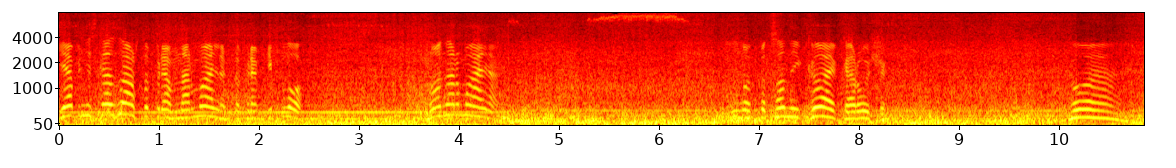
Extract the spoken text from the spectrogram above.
я бы не сказал, что прям нормально, что прям тепло. Но нормально. Ну, пацаны, кайф, короче. Ой.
